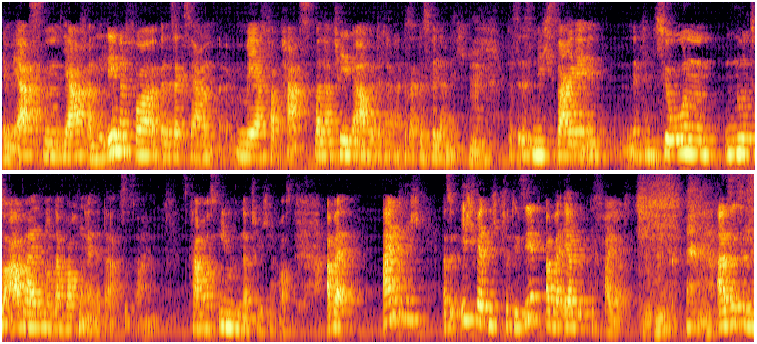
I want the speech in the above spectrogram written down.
im ersten Jahr von Helene vor äh, sechs Jahren mehr verpasst, weil er viel gearbeitet hat und hat gesagt, das will er nicht. Mhm. Das ist nicht seine In Intention, nur zu arbeiten und am Wochenende da zu sein. Das kam aus ihm natürlich heraus. Aber eigentlich, also ich werde nicht kritisiert, aber er wird gefeiert. Mhm. Also es ist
